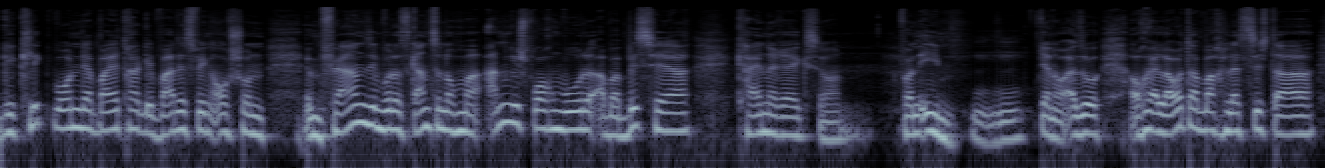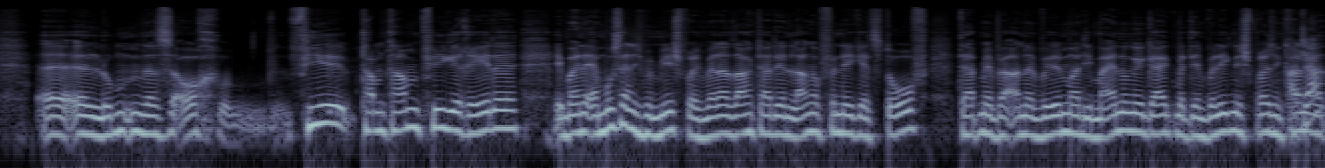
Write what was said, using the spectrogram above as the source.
geklickt worden, der Beitrag. Ich war deswegen auch schon im Fernsehen, wo das Ganze nochmal angesprochen wurde, aber bisher keine Reaktion. Von ihm. Genau, also auch Herr Lauterbach lässt sich da äh, lumpen. Das ist auch viel Tamtam, viel Gerede. Ich meine, er muss ja nicht mit mir sprechen. Wenn er sagt, ja, den Lange finde ich jetzt doof, der hat mir bei Anne Will mal die Meinung gegeigt, mit dem will ich nicht sprechen. Kann ja,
